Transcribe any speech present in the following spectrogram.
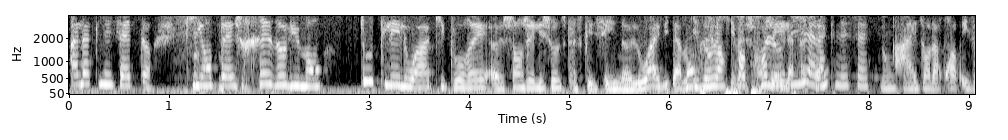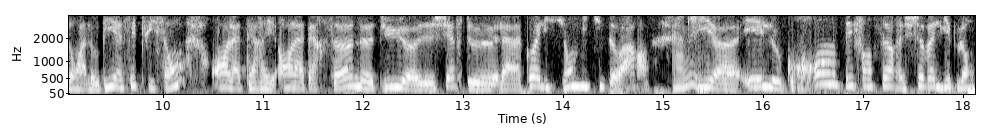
à la Knesset qui empêchent résolument toutes les lois qui pourraient euh, changer les choses parce que c'est une loi évidemment. Ils ont leur propre changer la lobby à la Knesset, donc. Ah, ils ont leur propre, ils ont un lobby assez puissant en la, en la personne du euh, chef de la coalition, Miki Zohar, Ah oui. qui euh, est le grand défenseur et chevalier blanc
